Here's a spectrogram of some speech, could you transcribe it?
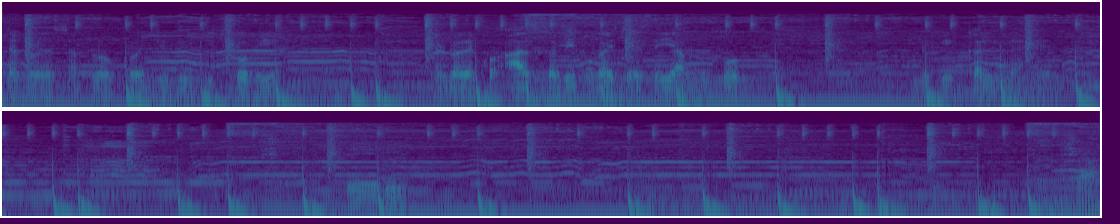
इतना कर आप लोगों को, जो भी इसको भी थर्ड वाले को आज सभी को गाइस ऐसे ही आपको जो कि कर लेना है। तेरी चार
